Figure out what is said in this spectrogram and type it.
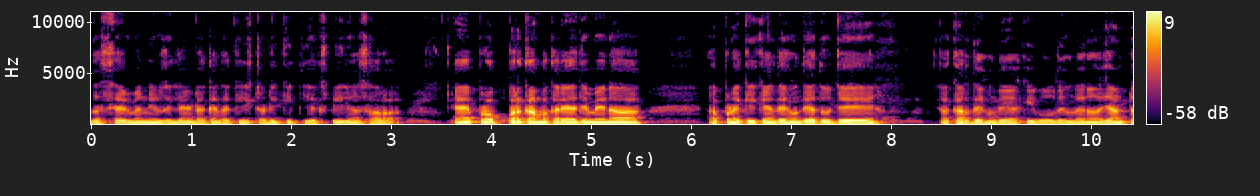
ਦੱਸਿਆ ਵੀ ਮੈਂ ਨਿਊਜ਼ੀਲੈਂਡ ਆ, ਕਹਿੰਦਾ ਕੀ ਸਟੱਡੀ ਕੀਤੀ ਐਕਸਪੀਰੀਅੰਸ ਸਾਰਾ। ਐ ਪ੍ਰੋਪਰ ਕੰਮ ਕਰਿਆ, ਜਿਵੇਂ ਨਾ, ਆਪਣੇ ਕੀ ਕਹਿੰਦੇ ਹੁੰਦੇ ਆ, ਦੂਜੇ ਕਰਦੇ ਹੁੰਦੇ ਆ, ਕੀ ਬੋਲਦੇ ਹੁੰਦੇ ਨਾ, ਏਜੰਟ।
